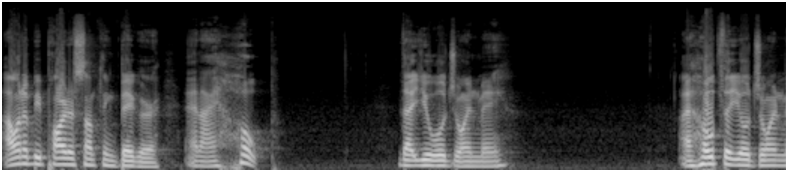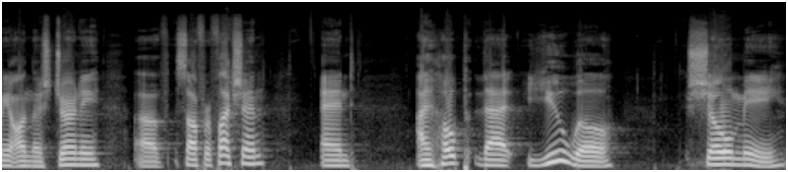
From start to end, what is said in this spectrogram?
I want to be part of something bigger and I hope that you will join me I hope that you'll join me on this journey of self reflection. And I hope that you will show me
